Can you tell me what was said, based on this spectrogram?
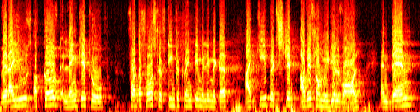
where I use a curved Lenke probe for the first 15 to 20 millimeter. I keep it stripped away from medial wall and then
